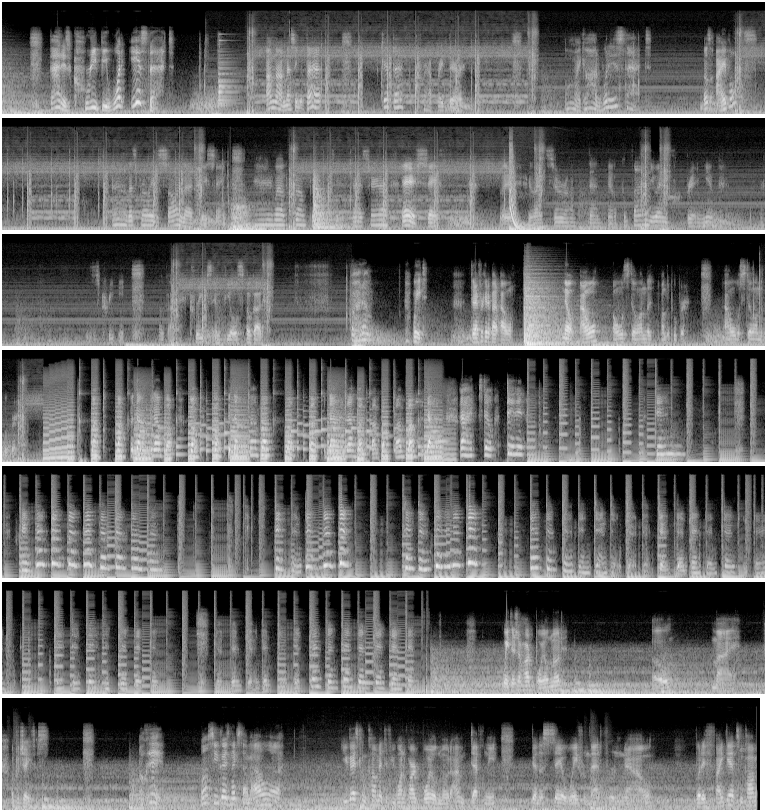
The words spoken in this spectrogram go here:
That is creepy. What is that? I'm not messing with that. Get that crap right there. Oh my god, what is that? Those eyeballs? Oh, that's probably the song that they sing. And welcome to the turn out. Hey, safe. But if your lights are on, then they'll come find you and bring you. This is creepy. Oh god. Creeps and feels. Oh god. But um. Wait. Did I forget about Owl? No, Owl. Owl was still on the on the pooper. Owl was still on the pooper. Bum, bum, ba-dum, ba-dum, bum, bum, bum, ba-dum, bum, bum, bum, bum, ba-dum, dum, bum, bum, bum, bum, bum, ba-dum. I still did it. Dun. Dun, dun, dun, dun, dun, dun, dun, dun, dun. Dun, dun, dun, dun, dun. Dun, dun, dun, dun, dun. Dun, dun, dun, dun, dun, dun, dun, dun, dun, dun, dun, dun, dun. Wait, there's a hard boiled mode? Oh my. Oh, but Jesus. Okay. Well, I'll see you guys next time. I'll, uh. You guys can comment if you want hard boiled mode. I'm definitely gonna stay away from that for now. But if I get some comments,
